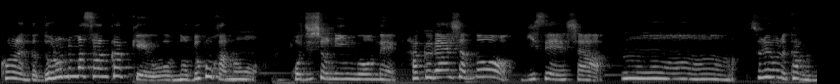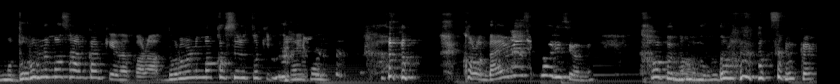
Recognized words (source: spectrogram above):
この泥沼三角形をのどこかのポジショニングをね迫害者と犠牲者。うんうんうんそれをね多分もう泥沼三角形だから泥沼化する時って大体 この題名すごいですよね。カーブのあの泥沼三角形。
